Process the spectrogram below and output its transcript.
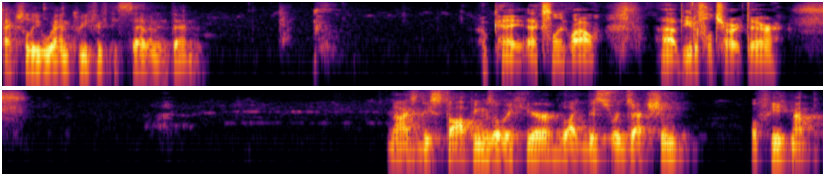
actually went 357 and 10 Okay, excellent. Wow. Ah, beautiful chart there. Nice, these toppings over here, like this rejection of heat map.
